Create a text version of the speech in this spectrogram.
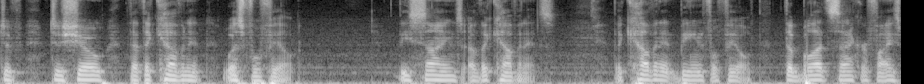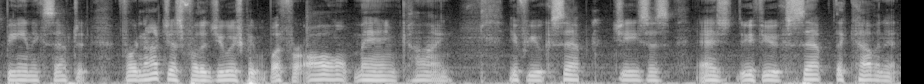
to, to show that the covenant was fulfilled. These signs of the covenants, the covenant being fulfilled, the blood sacrifice being accepted for not just for the Jewish people, but for all mankind. If you accept Jesus as if you accept the covenant,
